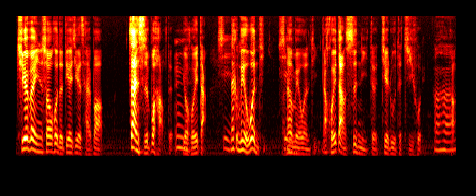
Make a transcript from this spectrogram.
七月份营收或者第二季的财报暂时不好的，嗯、有回档，是那个没有问题。那个没有问题，那回档是你的介入的机会。嗯哼。好，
